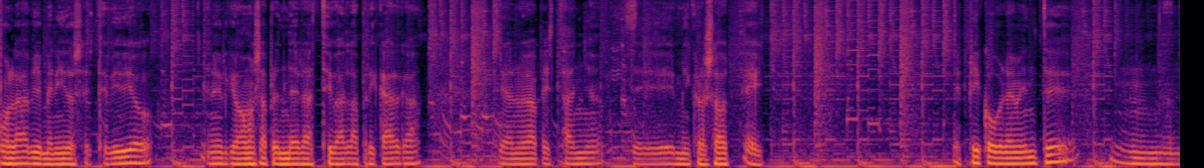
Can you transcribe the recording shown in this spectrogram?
Hola, bienvenidos a este vídeo en el que vamos a aprender a activar la precarga de la nueva pestaña de Microsoft Edge. Explico brevemente mmm,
